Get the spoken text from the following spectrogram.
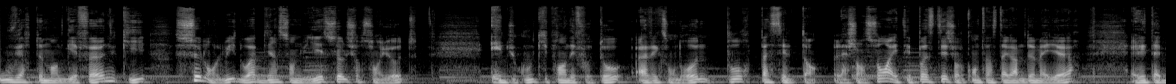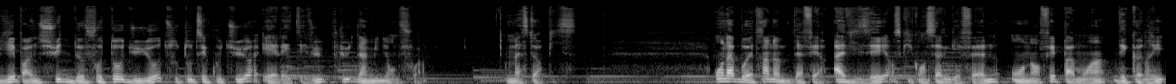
ouvertement de Geffen, qui, selon lui, doit bien s'ennuyer seul sur son yacht, et du coup qui prend des photos avec son drone pour passer le temps. La chanson a été postée sur le compte Instagram de Mayer. Elle est habillée par une suite de photos du yacht sous toutes ses coutures, et elle a été vue plus d'un million de fois. Masterpiece. On a beau être un homme d'affaires avisé en ce qui concerne Geffen, on n'en fait pas moins des conneries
